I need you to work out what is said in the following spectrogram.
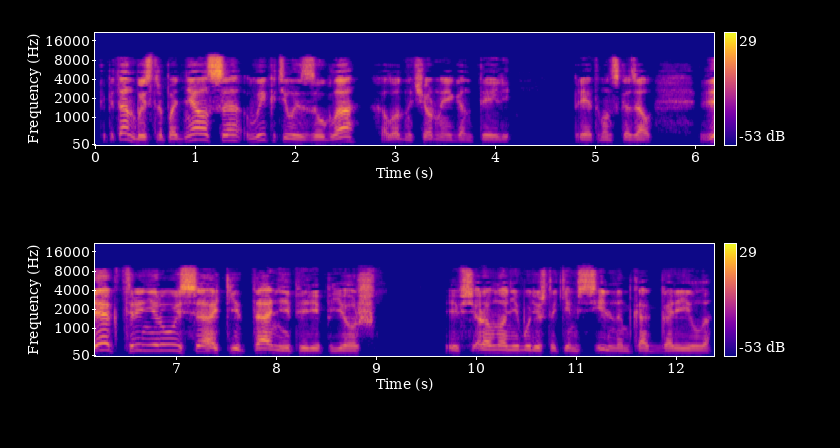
Капитан быстро поднялся, выкатил из-за угла холодно-черные гантели. При этом он сказал, — Век тренируйся, а кита не перепьешь. И все равно не будешь таким сильным, как горилла.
